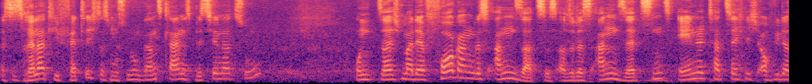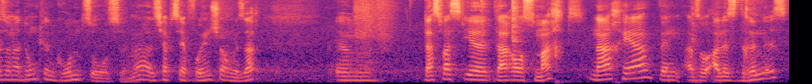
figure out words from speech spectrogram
es ist relativ fettig. Das muss nur ein ganz kleines bisschen dazu. Und sag ich mal, der Vorgang des Ansatzes, also des Ansetzens, ähnelt tatsächlich auch wieder so einer dunklen Grundsoße. Ne? Also ich habe es ja vorhin schon gesagt. Ähm, das, was ihr daraus macht nachher, wenn also alles drin ist,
